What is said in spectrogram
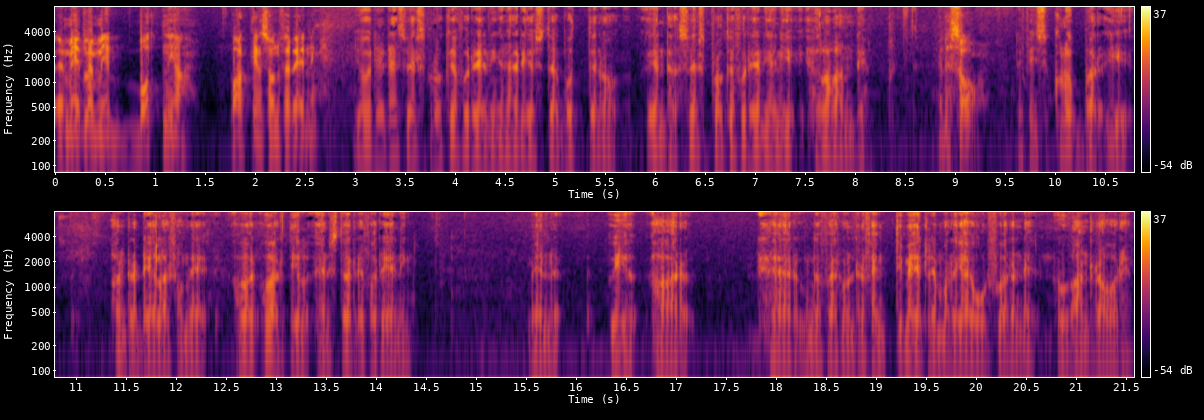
är medlem i Botnia Parkinsonförening. Ja, det är den svenskspråkiga föreningen här i Österbotten och enda svenskspråkiga föreningen i hela landet. Är det så? Det finns klubbar i andra delar som är, hör, hör till en större förening. Men vi har det här ungefär 150 medlemmar och jag är ordförande nu andra året.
